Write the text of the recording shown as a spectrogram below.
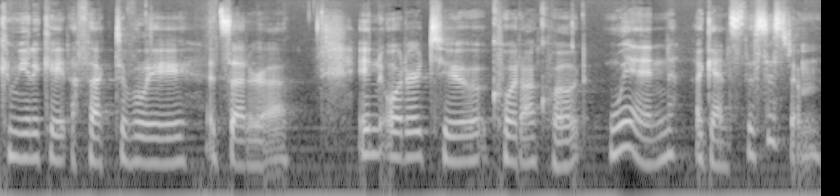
communicate effectively, etc., in order to quote unquote win against the system.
